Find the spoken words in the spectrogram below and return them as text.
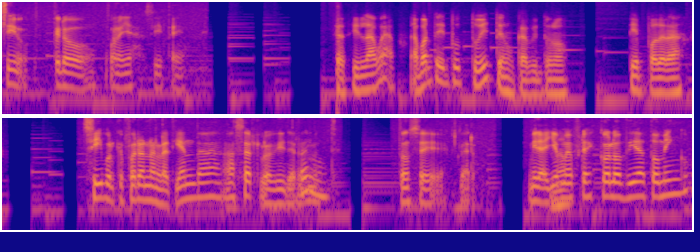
Sí, pero bueno, ya, sí, está bien. Así la weá. Aparte, tú tuviste en un capítulo tiempo atrás. Sí, porque fueron a la tienda a hacerlo, literalmente. Entonces, claro. Mira, yo No. me ofrezco los días domingos,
